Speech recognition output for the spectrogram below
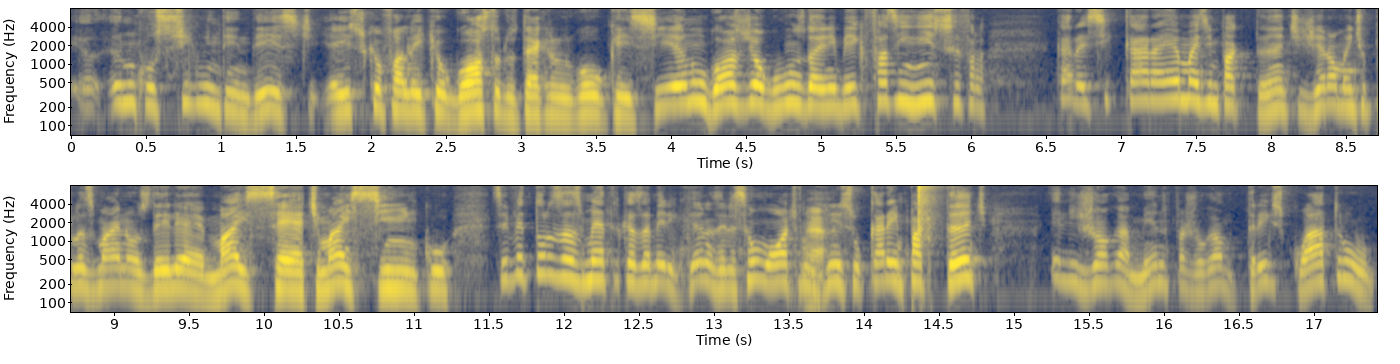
eu, eu não consigo entender. Este, é isso que eu falei que eu gosto do técnico do OKC. Eu não gosto de alguns da NBA que fazem isso. Você fala, cara, esse cara é mais impactante. Geralmente o plus-minus dele é mais 7, mais 5. Você vê todas as métricas americanas, eles são ótimos É. nisso. O cara é impactante. Ele joga menos pra jogar 3, 4.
